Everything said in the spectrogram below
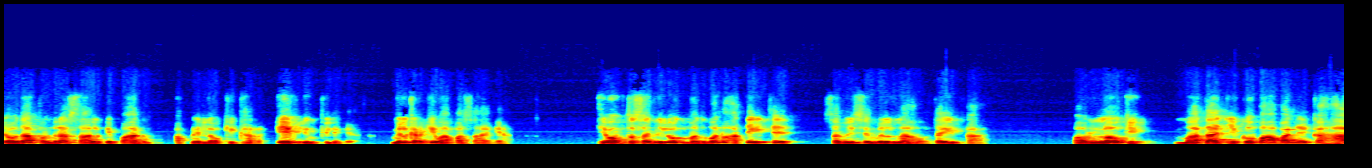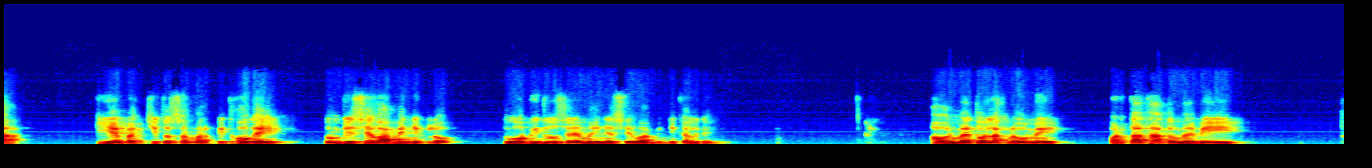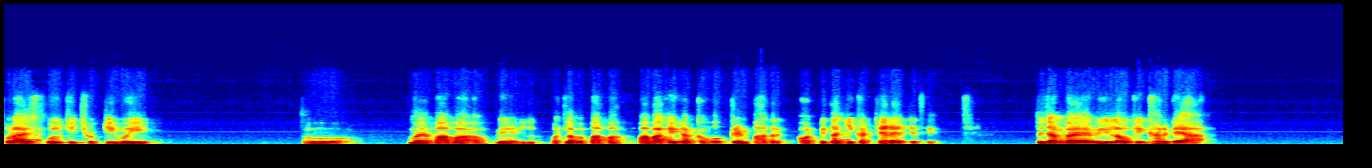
चौदह पंद्रह साल के बाद अपने लौकिक घर एक दिन के लिए गया मिल करके वापस आ गया। एवं तो सभी लोग मधुबन आते ही थे, सभी से मिलना होता ही था। और लौकिक माता जी को बाबा ने कहा कि ये बच्ची तो समर्पित हो गई, तुम भी सेवा में निकलो। तो वो भी दूसरे महीने सेवा में निकल गई। और मैं तो लखनऊ में पढ़ता था तो मैं भी थोड़ा स्कूल की छुट्टी हुई। तो मैं बाबा अपने मतलब बाबा बाबा के घर कहो ग्रैंडफादर और पिताजी इकट्ठे रहते थे। तो जब मैं भी लौकिक घर गया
